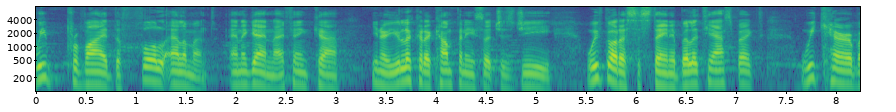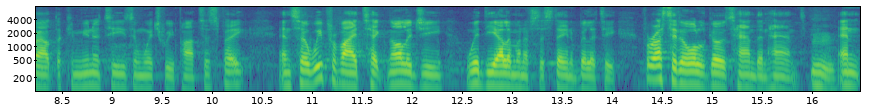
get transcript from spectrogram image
we provide the full element. And again, I think, uh, you know, you look at a company such as GE, we've got a sustainability aspect. We care about the communities in which we participate. And so we provide technology with the element of sustainability. For us, it all goes hand in hand. Mm. And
